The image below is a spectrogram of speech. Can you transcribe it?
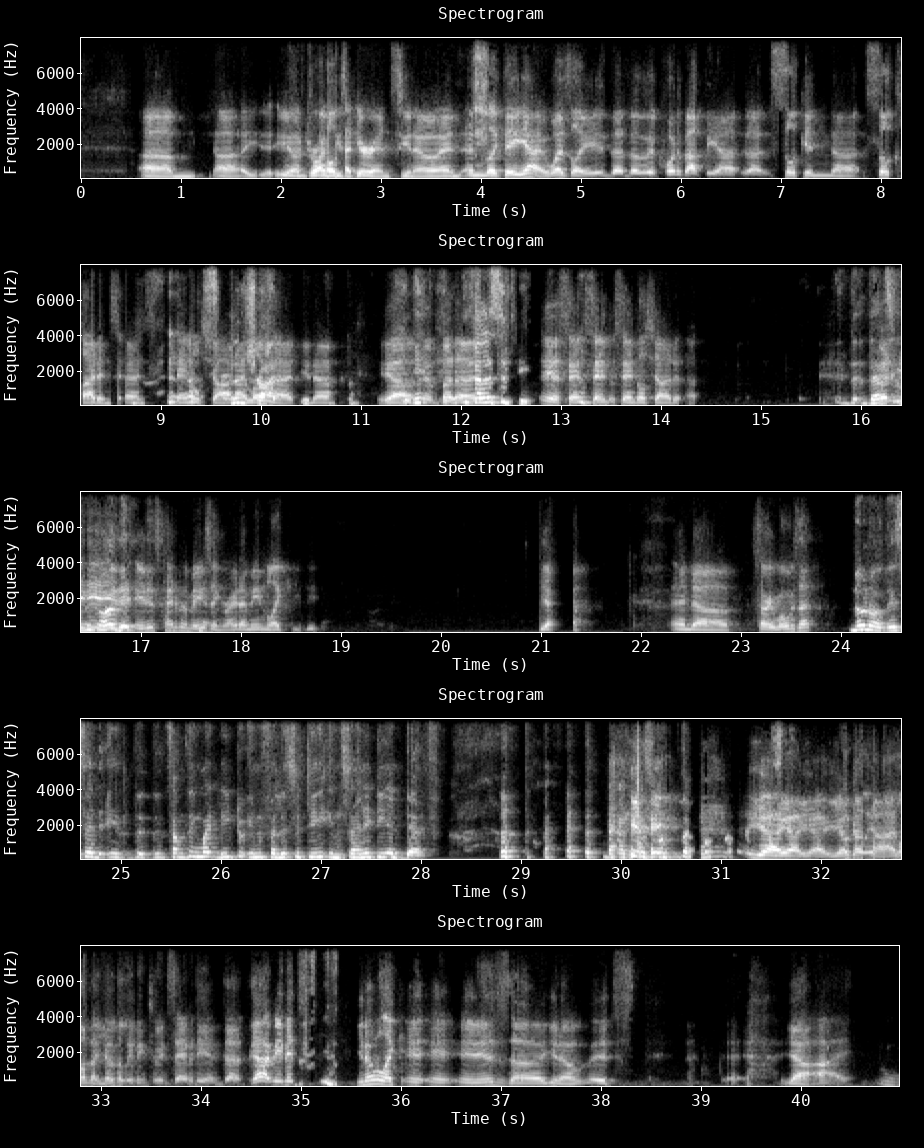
um uh you know drawing all these adherents you know and and like they yeah it was like the the, the quote about the uh, uh silken uh silk clad and, and sandal shod i love that you know yeah but uh felicity yeah sand, sand, sandal shod that's but it, it, it is kind of amazing, right? I mean, like, yeah. And uh, sorry, what was that? No, no. They said it, the, something might lead to infelicity, insanity, and death. yeah, yeah, yeah. Yoga. Yeah, I love that. Yoga leading to insanity and death. Yeah, I mean, it's you know, like it, it, it is. Uh, you know, it's yeah. I,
